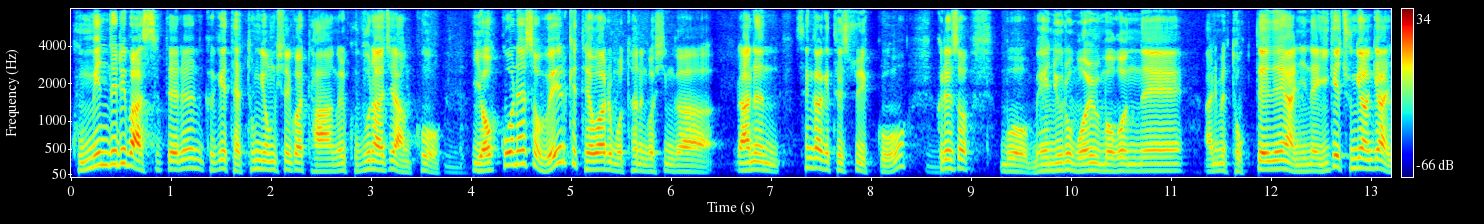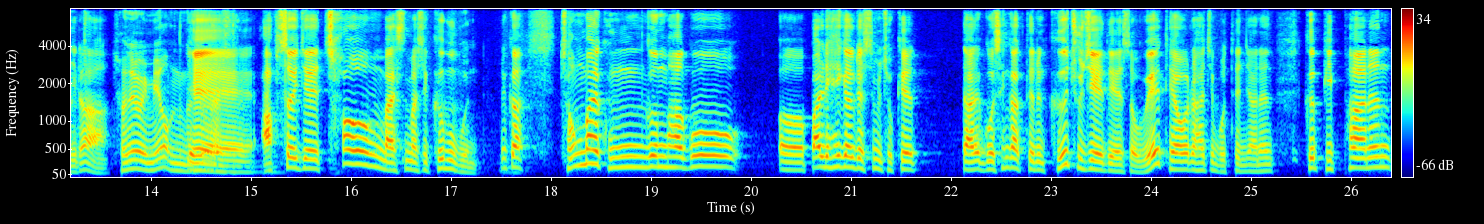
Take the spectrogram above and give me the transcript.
국민들이 봤을 때는 그게 대통령실과 당을 구분하지 않고 여권에서 왜 이렇게 대화를 못하는 것인가라는 생각이 들 수 있고 그래서 뭐 메뉴로 뭘 먹었네 아니면 독대네 아니네 이게 중요한 게 아니라 전혀 의미 없는 거죠. 예. 앞서 이제 처음 말씀하신 그 부분. 그러니까 정말 궁금하고 어, 빨리 해결됐으면 좋겠다고 생각드는 그 주제에 대해서 왜 대화를 하지 못했냐는 그 비판은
